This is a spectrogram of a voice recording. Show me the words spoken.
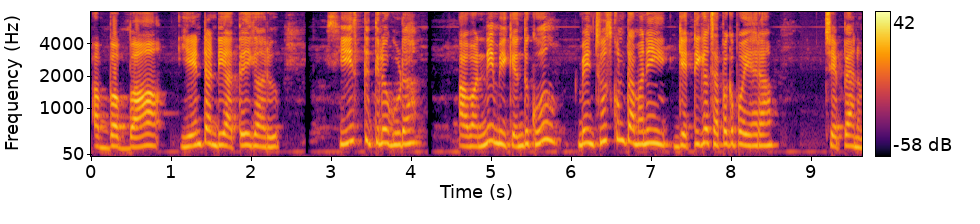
అబ్బబ్బా! ఏంటండి అత్తయ్య గారు? ఈ స్థితిలో కూడా అవన్నీ మీకెందుకు? మేం చూసుకుంటామని గట్టిగా చెప్పకపోయారా? చెప్పాను.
